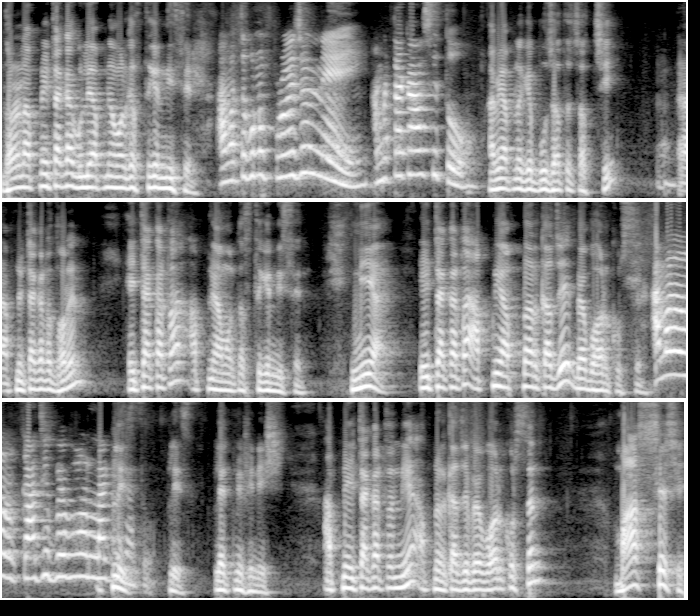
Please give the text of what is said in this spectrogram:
ধরেন আপনি টাকাগুলি আপনি আমার কাছ থেকে নিছেন। আমার তো কোনো প্রয়োজন নেই। আমার টাকা আছে তো। আমি আপনাকে বোঝাতে চাচ্ছি আপনি টাকাটা ধরেন এই টাকাটা আপনি আমার কাছ থেকে নিছেন। নিয়া এই টাকাটা আপনি আপনার কাজে ব্যবহার করছেন। আমার কাজে ব্যবহার লাগবে প্লিজ তো। প্লিজ লেট মি ফিনিশ আপনি এই টাকাটা নিয়ে আপনার কাজে ব্যবহার করছেন। মাস শেষে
